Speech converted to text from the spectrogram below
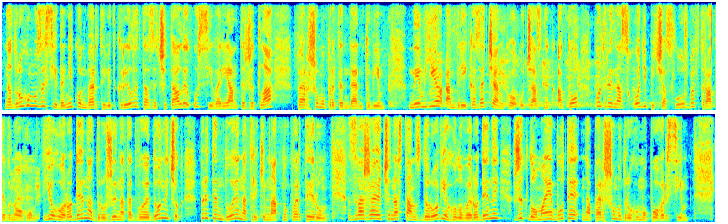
На другому засіданні конверти відкрили та зачитали усі варіанти житла першому претендентові. Ним є Андрій Казаченко, учасник АТО, котрий на сході під час служби втратив ногу. Його родина, дружина та двоє донечок претендує на трикімнатну квартиру. Зважаючи на стан здоров'я голови родини, житло має бути на першому другому поверсі.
